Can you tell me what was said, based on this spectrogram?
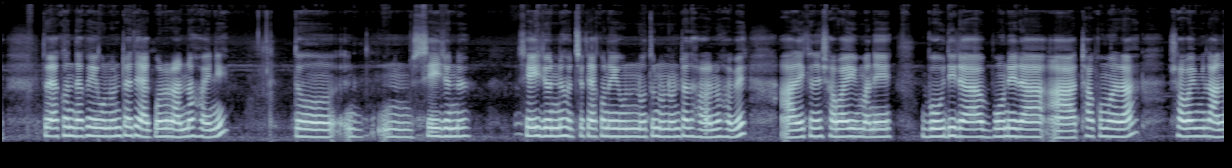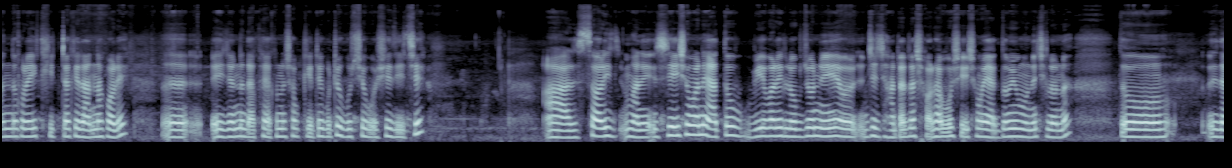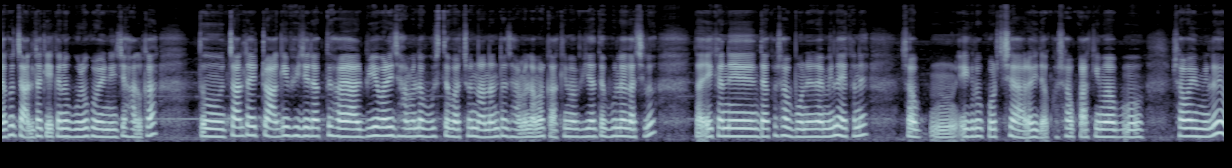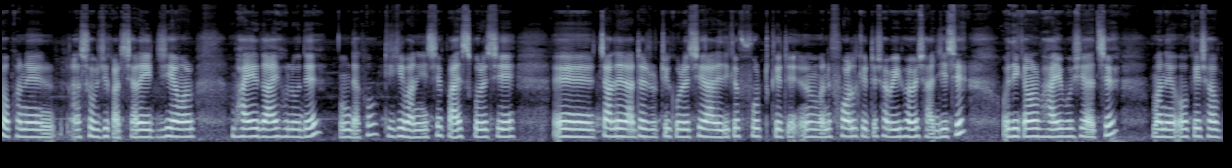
তো এখন দেখো, এই উনুনটাতে একবারও রান্না হয়নি। তো সেই জন্য সেই জন্য হচ্ছে এখন এই নতুন উনুনটা ধরানো হবে। আর এখানে সবাই মানে বৌদিরা, বোনেরা আর ঠাকুমারা সবাই মিলে আনন্দ করে এই ক্ষীরটাকে রান্না করে। এই জন্য দেখো এখনও সব কেটে কুটে গুছিয়ে বসিয়ে দিয়েছে। আর সরি মানে সেই সময় এত বিয়েবাড়ির লোকজন নিয়ে যে ঝাঁটাটা সরাবো সেই সময় একদমই মনে ছিল না। তো দেখো চালটাকে এখানে গুঁড়ো করে নিয়েছে হালকা। তো চালটা একটু আগে ভিজে রাখতে হয় আর বিয়েবাড়ির ঝামেলা বুঝতে পারছ, নানানটা ঝামেলা। আমার কাকিমা ভিজাতে ভুলে গেছিল। তা এখানে দেখো সব বোনেরা মিলে এখানে সব এগুলো করছে আর ওই দেখো সব কাকিমা সবাই মিলে ওখানে সবজি কাটছে। আর এই যে আমার ভাইয়ের গায়ে হলুদের দেখো কী কী বানিয়েছে, পায়েস করেছে চালের আটার রুটি করেছে, আর এদিকে ফুট কেটে মানে ফল কেটে সব এইভাবে সাজিয়েছে। ওইদিকে আমার ভাই বসে আছে। মানে ওকে সব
